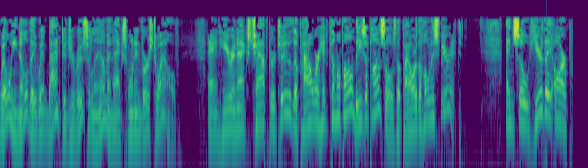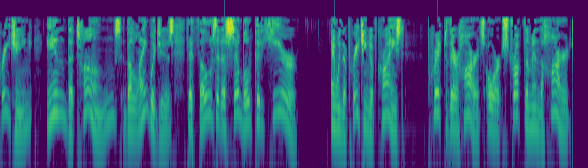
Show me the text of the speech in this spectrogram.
Well, we know they went back to Jerusalem in Acts 1 in verse 12. And here in Acts chapter 2, the power had come upon these apostles, the power of the Holy Spirit. And so here they are preaching in the tongues, the languages that those that assembled could hear. And when the preaching of Christ pricked their hearts or struck them in the heart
